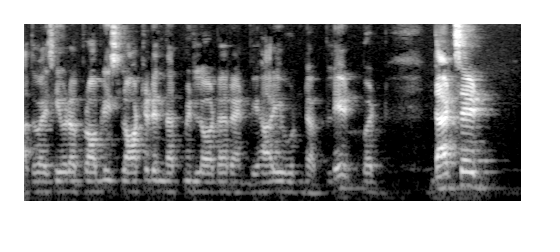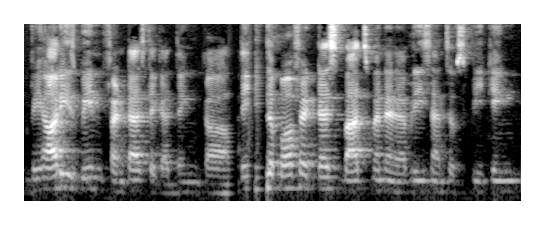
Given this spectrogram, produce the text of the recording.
otherwise, he would have probably slotted in that middle order and Vihari wouldn't have played. But that said, Vihari's been fantastic. I think, uh, I think he's a perfect test batsman in every sense of speaking.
